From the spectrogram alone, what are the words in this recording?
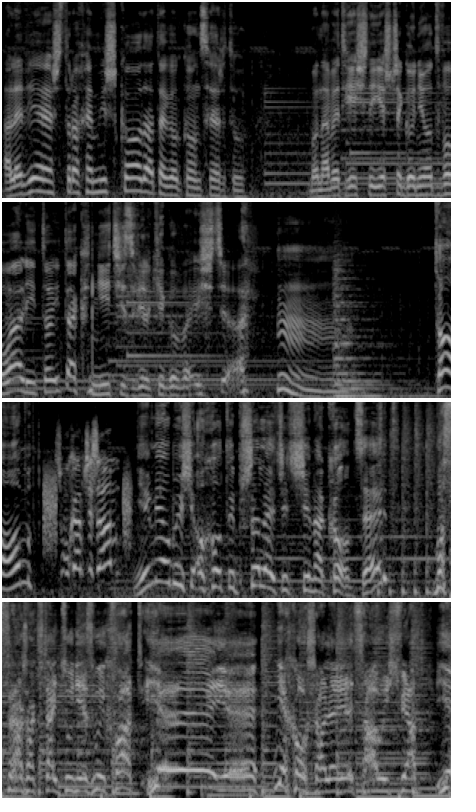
Ale wiesz, trochę mi szkoda tego koncertu. Bo nawet jeśli jeszcze go nie odwołali, to i tak nic z wielkiego wejścia. Hmm. Tom? Słucham cię sam? Nie miałbyś ochoty przelecieć się na koncert? Bo strażak w tańcu niezły chwat. Je, je, niech oszaleje cały świat. Je,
